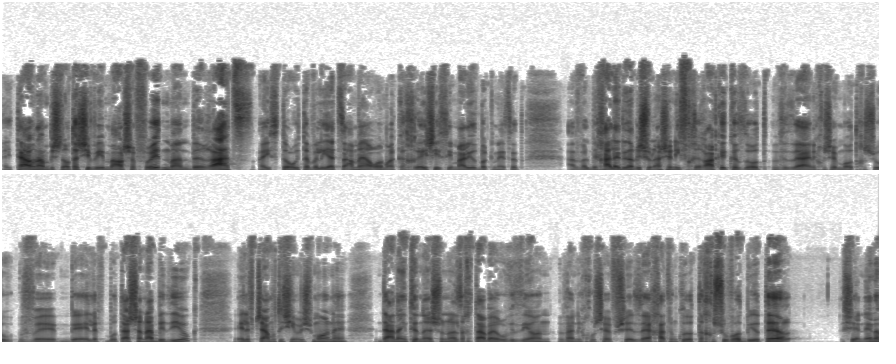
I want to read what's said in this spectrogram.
הייתה אומנם בשנות ה-70 מרשה פרידמן ברץ ההיסטורית, אבל היא יצאה מהארון רק אחרי שהיא סיימה להיות בכנסת. אבל מיכל עדן הראשונה שנבחרה ככזאת, וזה היה, אני חושב, מאוד חשוב. ובאותה שנה בדיוק, 1998, דנה אינטרנשיונל זכתה באירוויזיון, ואני חושב שזה אחת הנקודות החשובות ביותר. שאיננה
